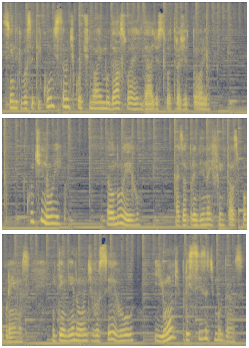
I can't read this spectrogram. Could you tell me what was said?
sendo que você tem condição de continuar e mudar a sua realidade, a sua trajetória. Continue, não no erro, mas aprendendo a enfrentar os problemas, entendendo onde você errou e onde precisa de mudança.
